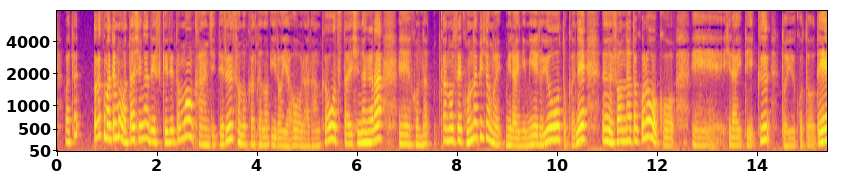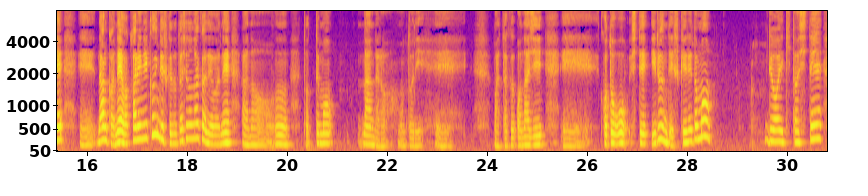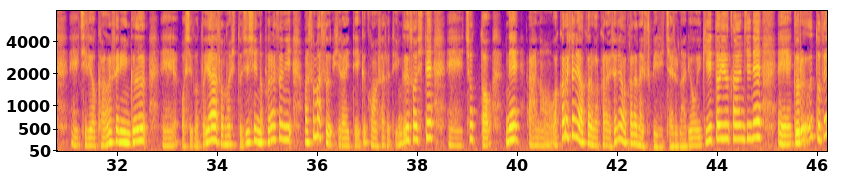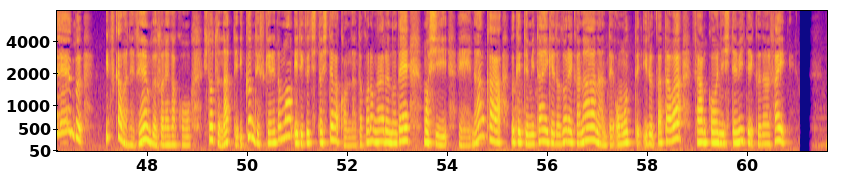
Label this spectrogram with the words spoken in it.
あくまでも私がですけれども感じてるその方の色やオーラなんかをお伝えしながら、えー、こんな可能性、こんなビジョンが未来に見えるよとかね、うん、そんなところをこう、えー、開いていくということで、えー、なんかね、わかりにくいんですけど、私の中ではね、あの、うん、とっても、なんだろう、本当に、えー、全く同じ、えー、ことをしているんですけれども、領域として、え、治療カウンセリング、え、お仕事やその人自身のプラスにますます開いていくコンサルティング、そして、え、ちょっとね、あの、わかる人にはわかる、わからない人にはわからないスピリチュアルな領域という感じで、えぐるっと全部いつかはね、全部それがこう、一つになっていくんですけれども、入り口としてはこんなところがあるので、もし、えー、なんか受けてみたいけどどれかななんて思っている方は参考にしてみてください。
